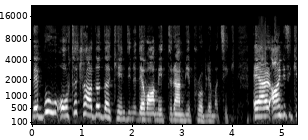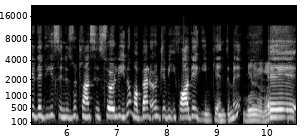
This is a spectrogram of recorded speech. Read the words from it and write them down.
Ve bu orta çağda da kendini devam ettiren bir problematik. Eğer aynı fikirde değilseniz lütfen siz söyleyin ama ben önce bir ifade edeyim kendimi. Buyurun. Ee,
